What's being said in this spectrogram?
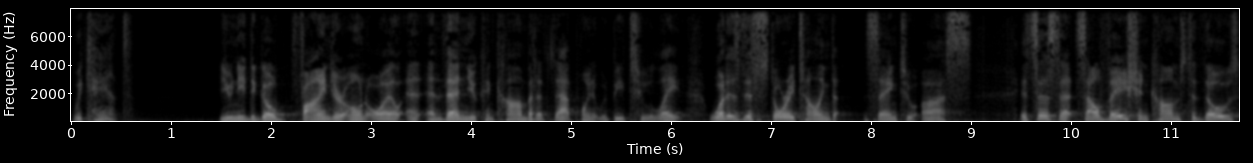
We can't. You need to go find your own oil, and, and then you can come. But at that point, it would be too late. What is this storytelling to, saying to us? It says that salvation comes to those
